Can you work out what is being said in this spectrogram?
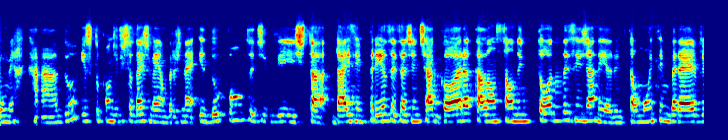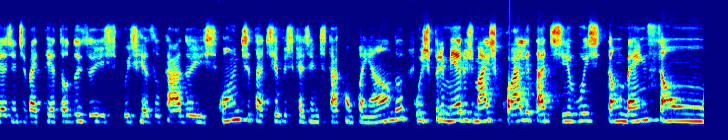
o mercado. Isso do ponto de vista das membros, né? E do ponto de vista das empresas, a gente agora está lançando em todas em janeiro. Então, muito em breve, a gente vai ter todos os, os resultados quantitativos que a gente está acompanhando os primeiros mais qualitativos também são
